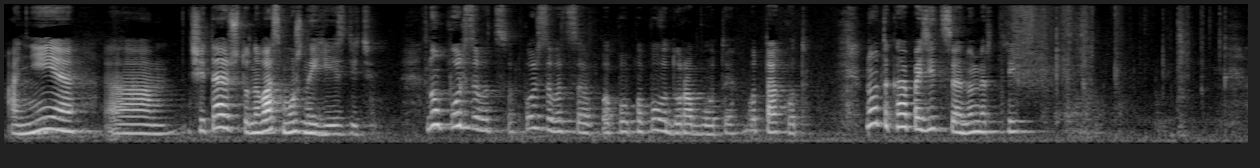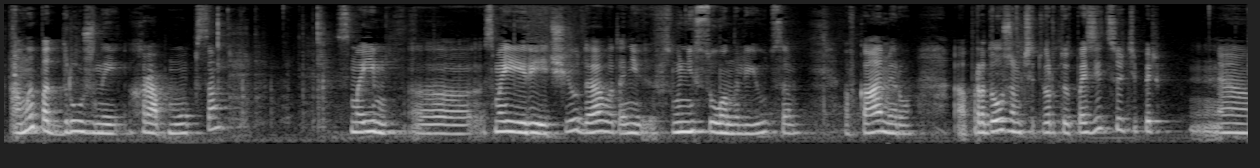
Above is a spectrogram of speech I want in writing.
они э, считают, что на вас можно ездить. Ну, пользоваться, пользоваться по, по, по поводу работы. Вот так вот. Ну, такая позиция номер три. А мы под дружный храп мопса с, моим, э, с моей речью, да, вот они в унисон льются в камеру. А, продолжим четвертую позицию теперь. Э,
